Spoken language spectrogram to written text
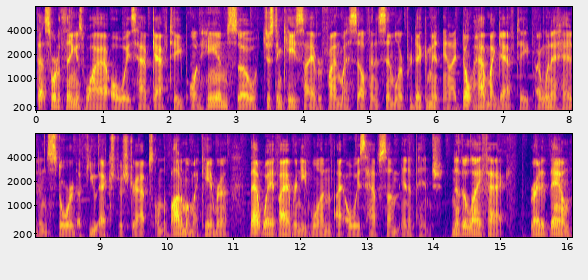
That sort of thing is why I always have gaff tape on hand so just in case I ever find myself in a similar predicament and I don't have my gaff tape I went ahead and stored a few extra straps on the bottom of my camera. That way if I ever need one I always have some in a pinch. Another life hack. Write it down.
